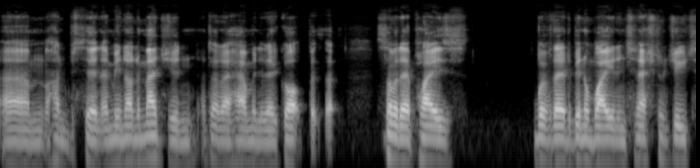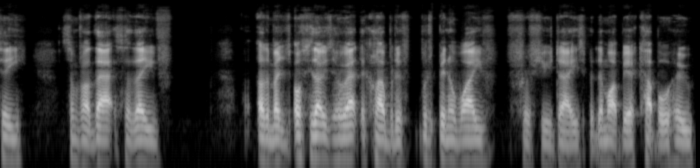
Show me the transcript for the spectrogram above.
Um, 100%. I mean, I'd imagine I don't know how many they've got, but some of their players, whether they'd have been away in international duty, something like that, so they've. I'd imagine obviously those who are at the club would have would have been away for a few days, but there might be a couple who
